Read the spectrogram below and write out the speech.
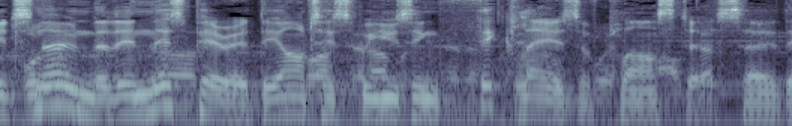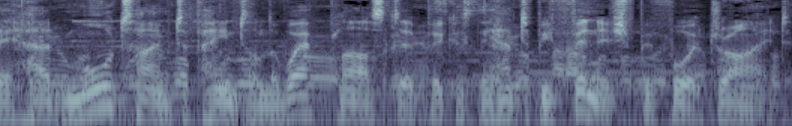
It's known that in this period the artists were using thick layers of plaster, so they had more time to paint on the wet plaster because they had to be finished before it dried.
